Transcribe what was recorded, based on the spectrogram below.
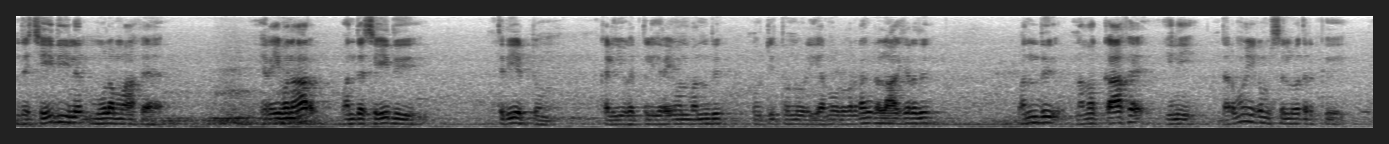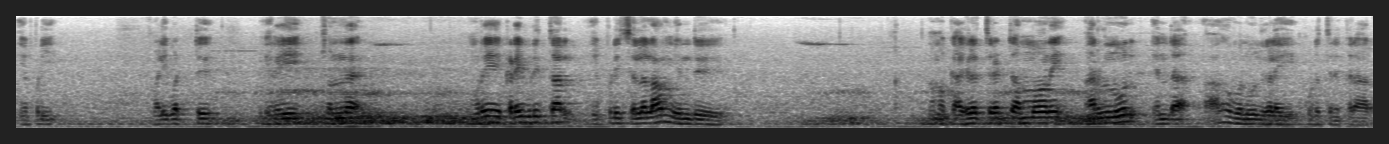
இந்த செய்தியின் மூலமாக இறைவனார் வந்த செய்தி தெரியட்டும். கலியுகத்தில் இறைவன் வந்து நூற்றி தொண்ணூறு இரநூறு வருடங்கள் ஆகிறது. வந்து நமக்காக இனி தர்மயுகம் செல்வதற்கு எப்படி வழிபட்டு இறை சொன்ன முறையை கடைபிடித்தால் எப்படி செல்லலாம் என்று நமக்கு அகிலத்திரட்டு அம்மானை அருள்நூல் என்ற ஆகம நூல்களை கொடுத்திருக்கிறார்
